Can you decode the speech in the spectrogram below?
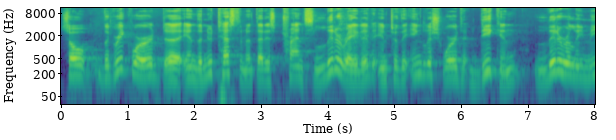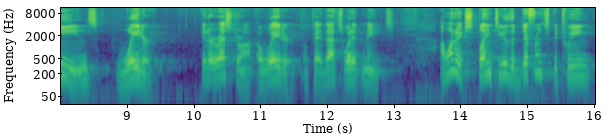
So the Greek word uh, in the New Testament that is transliterated into the English word deacon literally means waiter. In a restaurant, a waiter, okay, that's what it means. I want to explain to you the difference between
